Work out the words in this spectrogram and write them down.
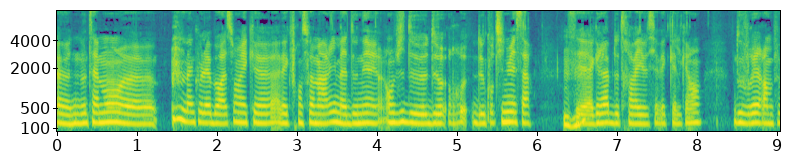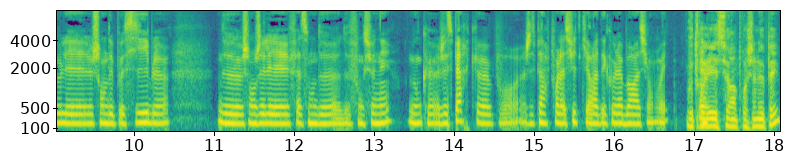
euh, notamment euh, ma collaboration avec euh, avec François Marie m'a donné envie de de, de continuer ça. Mhm. C'est agréable de travailler aussi avec quelqu'un, d'ouvrir un peu les, le champ des possibles, de changer les façons de, de fonctionner. Donc euh, j'espère que pour j'espère pour la suite qu'il y aura des collaborations. Oui. Vous travaillez sur un prochain EP.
